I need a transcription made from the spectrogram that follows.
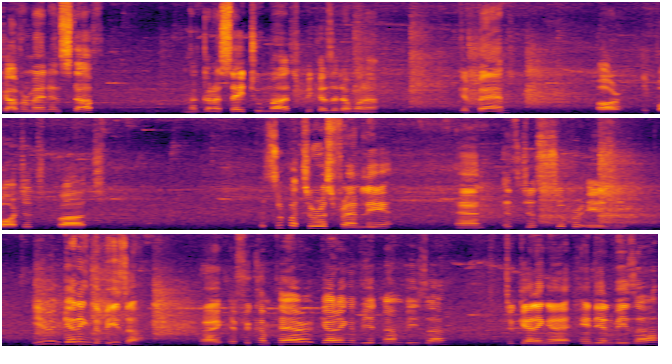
government and stuff. I'm not gonna say too much because I don't want to get banned or deported but it's super tourist friendly and it's just super easy. Even getting the visa right? If you compare getting a Vietnam visa to getting an Indian visa,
